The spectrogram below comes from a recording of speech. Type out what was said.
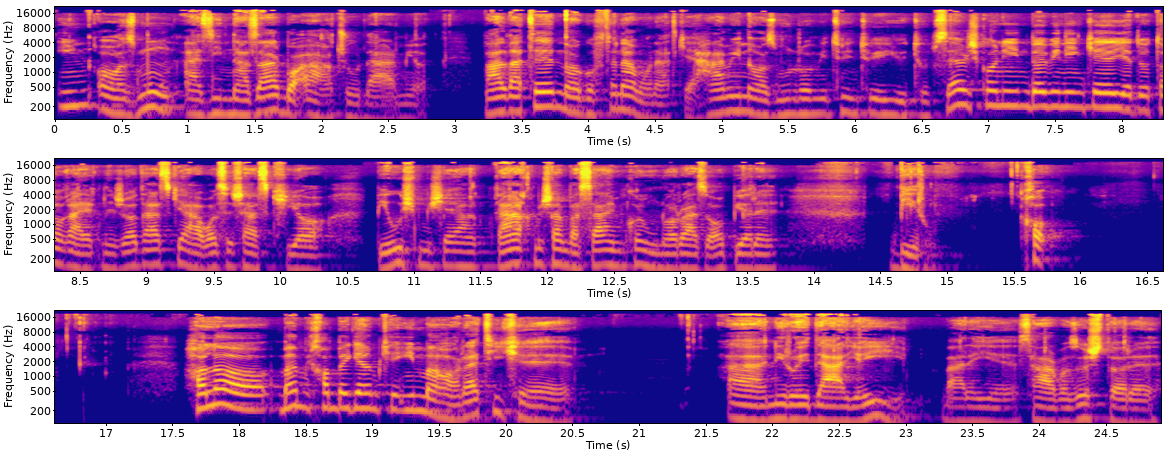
این آزمون از این نظر با عقل جور در میاد. و البته ناگفته نماند که همین آزمون رو می‌تونید توی یوتیوب سرچ کنین ببینین که یه دوتا غرق نجات هست که حواسش از کیا بیوش میشن غرق میشن و سعی می‌کنه اونا رو از آب بیاره بیرون. خب حالا من می‌خوام بگم که این مهارتی که نیروی دریایی برای سربازاش داره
